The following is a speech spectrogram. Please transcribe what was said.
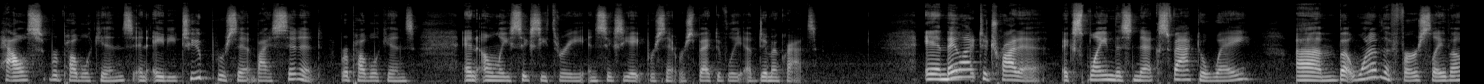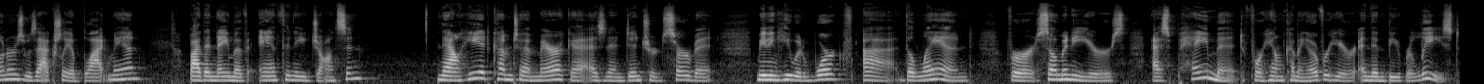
House Republicans and 82% by Senate Republicans, and only 63 and 68% respectively of Democrats. And they like to try to explain this next fact away. Um, but one of the first slave owners was actually a black man by the name of Anthony Johnson. Now, he had come to America as an indentured servant, meaning he would work uh, the land for so many years as payment for him coming over here and then be released.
